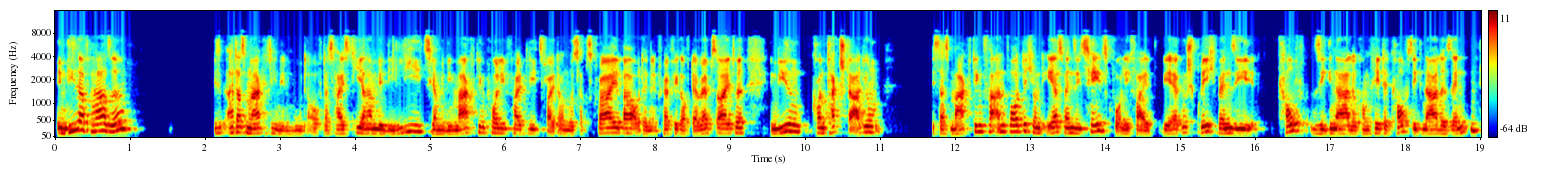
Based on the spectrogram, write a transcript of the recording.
in dieser Phase hat das Marketing den Hut auf. Das heißt, hier haben wir die Leads, hier haben wir die Marketing Qualified Leads, vielleicht auch nur Subscriber oder den Traffic auf der Webseite. In diesem Kontaktstadium ist das Marketing verantwortlich und erst wenn sie Sales Qualified werden, sprich, wenn sie Kaufsignale, konkrete Kaufsignale senden,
